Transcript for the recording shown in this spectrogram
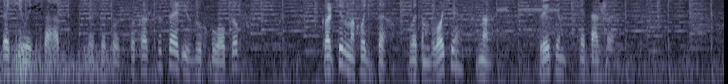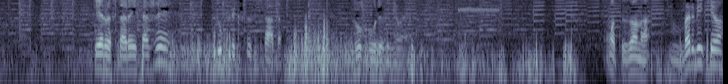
красивый сад. Сейчас я тоже покажу. Состоит из двух блоков. Квартира находится в этом блоке на третьем этаже. Первые, вторые этажи дуплексы с садом двухуровневая. Вот зона барбекю.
